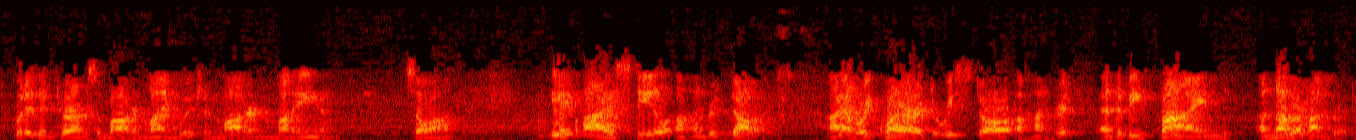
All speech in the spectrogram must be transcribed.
to put it in terms of modern language and modern money and so on, if I steal a hundred dollars, I am required to restore a hundred and to be fined another hundred.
